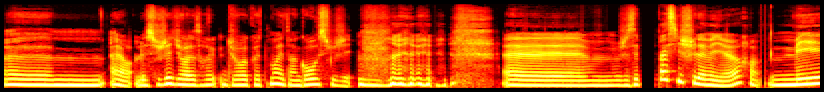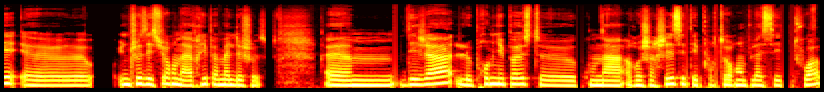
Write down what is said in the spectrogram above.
Alors, le sujet du, recrutement est un gros sujet. je ne sais pas si je suis la meilleure, mais une chose est sûre, on a appris pas mal de choses. Euh, déjà, le premier poste euh, qu'on a recherché, c'était pour te remplacer toi,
